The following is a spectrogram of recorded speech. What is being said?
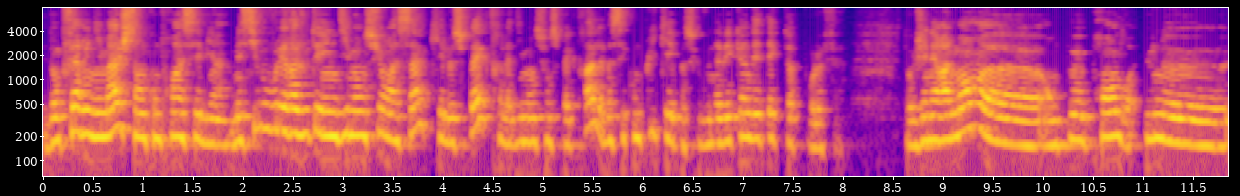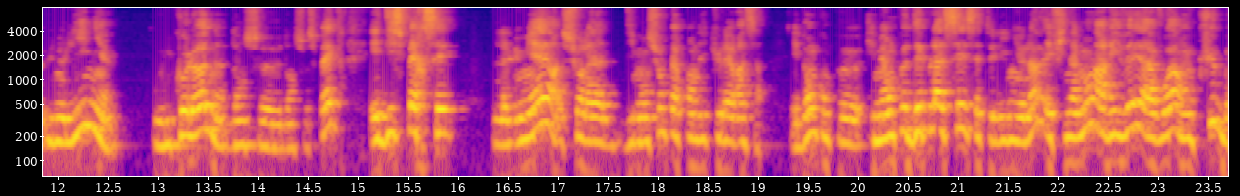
donc faire une image, ça on comprend assez bien. Mais si vous voulez rajouter une dimension à ça, qui est le spectre, la dimension spectrale, eh ben c'est compliqué parce que vous n'avez qu'un détecteur pour le faire. Donc généralement, euh, on peut prendre une, une ligne ou une colonne dans ce, dans ce spectre et disperser la lumière sur la dimension perpendiculaire à ça. Et donc on peut, mais on peut déplacer cette ligne-là et finalement arriver à avoir un cube,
